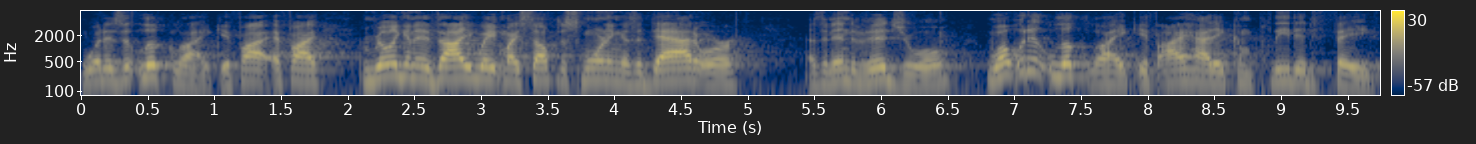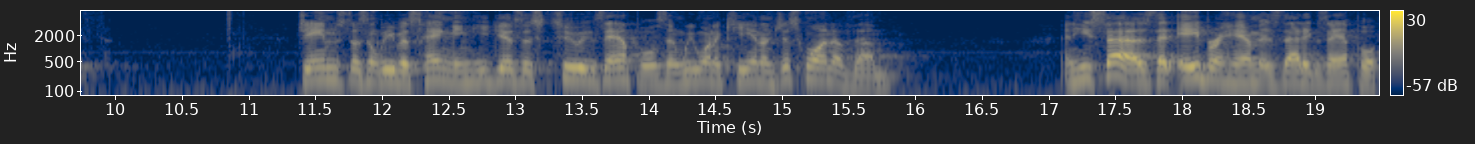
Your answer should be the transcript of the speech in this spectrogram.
What does it look like? If I if I I'm really going to evaluate myself this morning as a dad or as an individual, what would it look like if I had a completed faith? James doesn't leave us hanging. He gives us two examples, and we want to key in on just one of them. And he says that Abraham is that example,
